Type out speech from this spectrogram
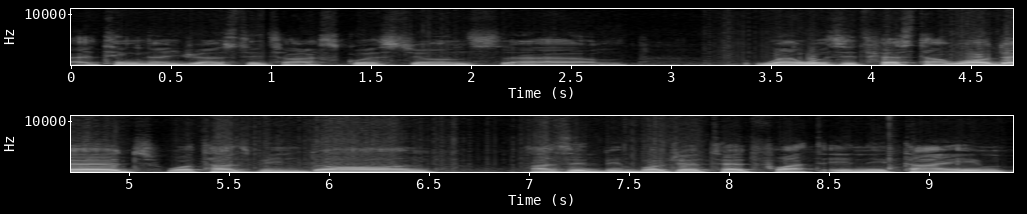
I think Nigerians need to ask questions. Um, when was it first awarded? What has been done? Has it been budgeted for at any time?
